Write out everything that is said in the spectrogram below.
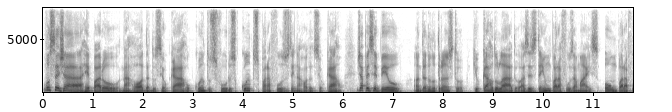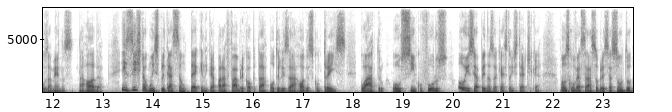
Você já reparou na roda do seu carro quantos furos, quantos parafusos tem na roda do seu carro? Já percebeu, andando no trânsito, que o carro do lado às vezes tem um parafuso a mais ou um parafuso a menos na roda? Existe alguma explicação técnica para a fábrica optar por utilizar rodas com três, quatro ou cinco furos? Ou isso é apenas uma questão estética? Vamos conversar sobre esse assunto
